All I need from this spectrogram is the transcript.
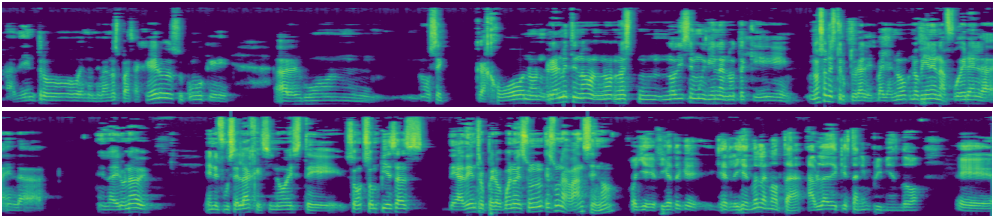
adentro en donde van los pasajeros. Supongo que algún no sé, cajón, no, realmente no, no, no, no dice muy bien la nota que no son estructurales, vaya, no, no vienen afuera en la, en la, en la aeronave, en el fuselaje, sino este, son, son piezas de adentro, pero bueno, es un, es un avance, ¿no? Oye, fíjate que, que leyendo la nota, habla de que están imprimiendo eh,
